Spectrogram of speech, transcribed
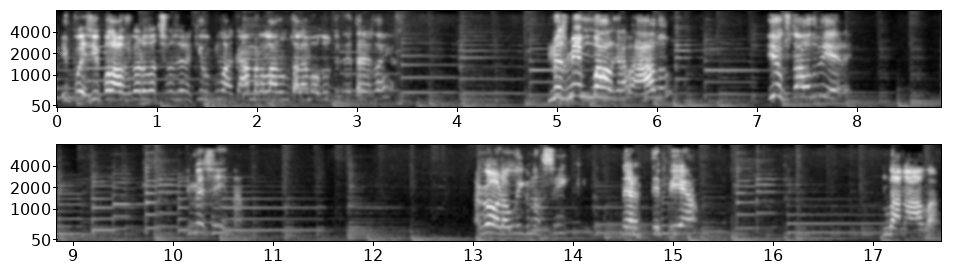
E depois vi para lá os garotos fazer aquilo com uma câmera lá num telemóvel do 3310. Mas mesmo mal gravado, eu gostava de ver. Imagina. Agora ligo na SIC, na RTP, não dá nada.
